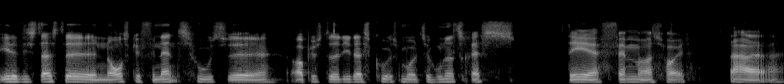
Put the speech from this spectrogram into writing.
Et af de største norske finanshus øh, opjusterede lige deres kursmål til 160. Det er fandme også højt. Der er,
